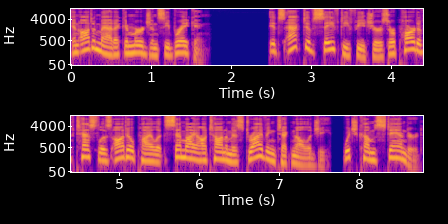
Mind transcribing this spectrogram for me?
and automatic emergency braking. Its active safety features are part of Tesla's autopilot semi-autonomous driving technology, which comes standard.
